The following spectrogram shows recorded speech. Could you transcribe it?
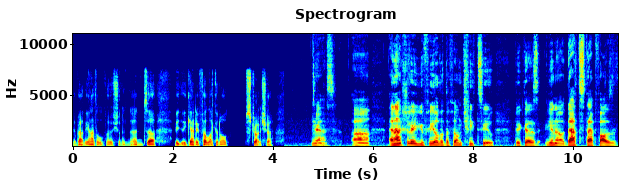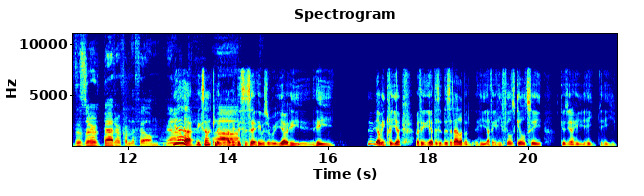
about the adult version. And, and uh, it, again, it felt like an odd structure. Yes. Uh, and actually, you feel that the film cheats you because you know that stepfather deserved better from the film. Yeah, yeah exactly. Uh, I mean, uh, this is it. He was, a, you know, he he. I mean, yeah, I think yeah, there's, there's an element. He, I think he feels guilty because you know he he he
